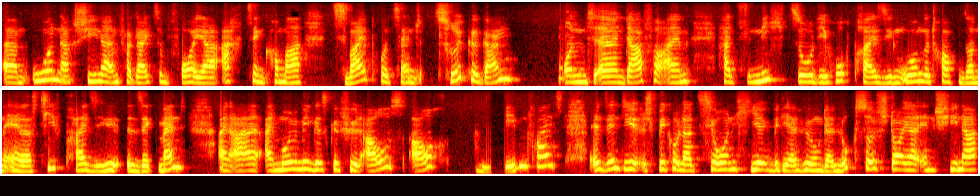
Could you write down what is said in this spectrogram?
ähm, Uhren nach China im Vergleich zum Vorjahr 18,2 Prozent zurückgegangen. Und äh, da vor allem hat es nicht so die hochpreisigen Uhren getroffen, sondern eher das tiefpreisige Segment. Ein, ein mulmiges Gefühl aus, auch Ebenfalls äh, sind die Spekulationen hier über die Erhöhung der Luxussteuer in China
